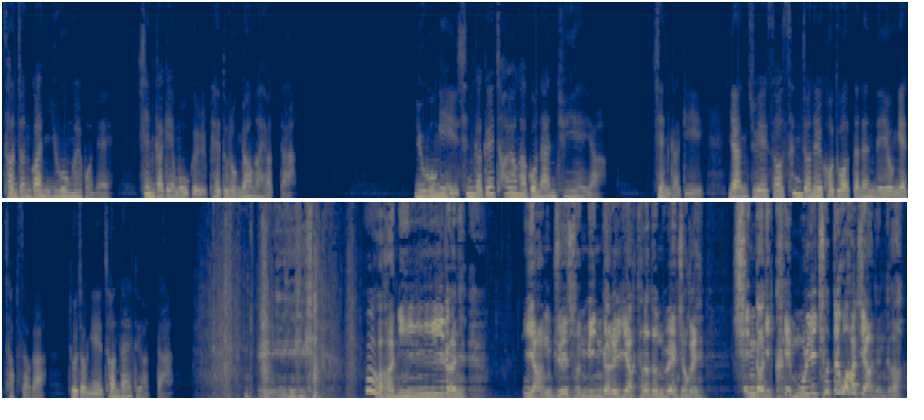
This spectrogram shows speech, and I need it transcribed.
선전관 유홍을 보내 신각의 목을 베도록 명하였다. 유홍이 신각을 처형하고 난 뒤에야 신각이 양주에서 승전을 거두었다는 내용의 첩서가 조정에 전달되었다. 아니 이런 양주에서 민가를 약탈하던 외적을 신각이 크게 물리쳤다고 하지 않은가?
